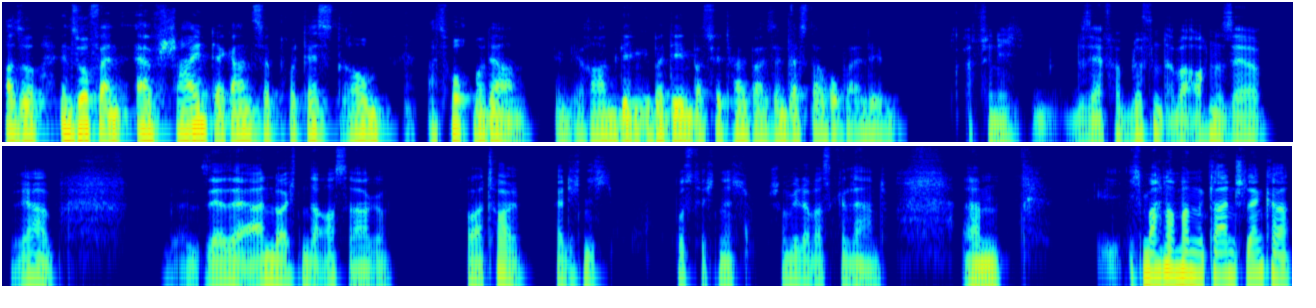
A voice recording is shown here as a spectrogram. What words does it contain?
Also insofern erscheint der ganze Protestraum als hochmodern im Iran gegenüber dem, was wir teilweise in Westeuropa erleben. Finde ich sehr verblüffend, aber auch eine sehr, ja, sehr, sehr einleuchtende Aussage. Aber toll, hätte ich nicht, wusste ich nicht, schon wieder was gelernt. Ähm, ich mache noch mal einen kleinen Schlenker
